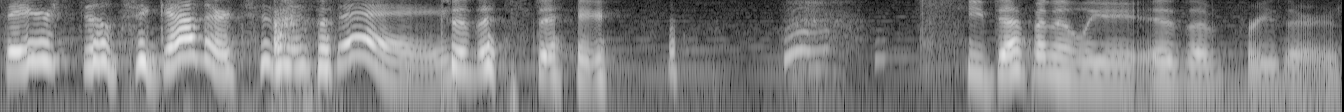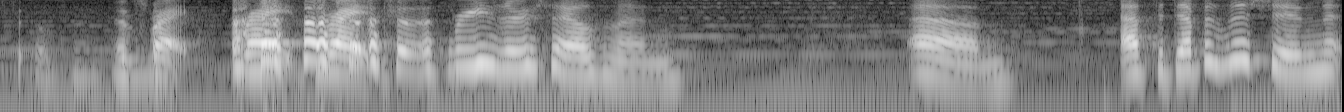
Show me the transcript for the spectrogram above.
they are still together to this day. to this day. He definitely is a freezer salesman. It's right, right, right. Freezer salesman. Um, at the deposition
